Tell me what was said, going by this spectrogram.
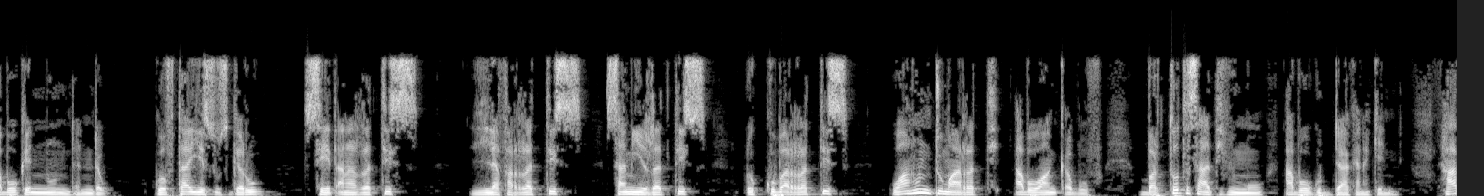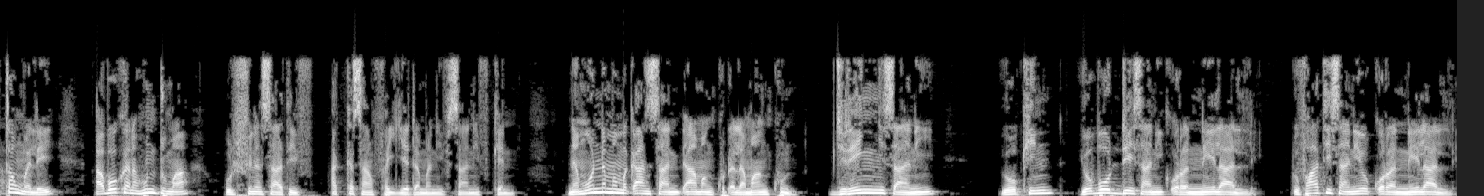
aboo kennuu hin danda'u. Gooftaan Yesus garuu seexana irrattis, lafa irrattis, samii irrattis, dhukkuba irrattis waan hundumaa irratti aboo waan qabuuf bartoota isaatiif immoo aboo guddaa kana kenne. Haa ta'u malee aboo kana hundumaa ulfina isaatiif akka isaan fayyadamaniif isaaniif kenne. Namoonni nama maqaan isaanii dhaaman kudha lamaan kun jireenyi isaanii. Yookiin yoo booddee isaanii qorannee ilaalle dhufaatii isaanii yoo qorannee ilaalle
